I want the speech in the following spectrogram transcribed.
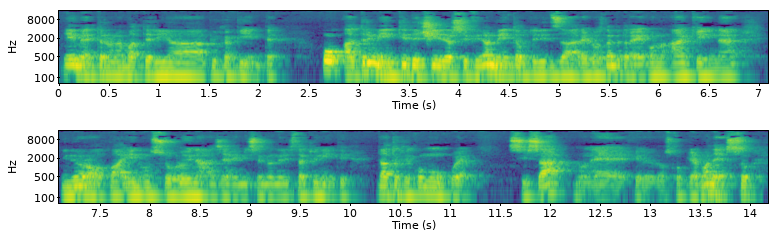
e mettere una batteria più capiente o altrimenti decidersi finalmente a utilizzare lo Snapdragon anche in, in Europa e non solo in Asia e mi sembra negli Stati Uniti dato che comunque si sa, non è che lo scopriamo adesso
